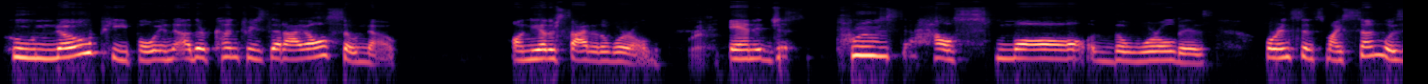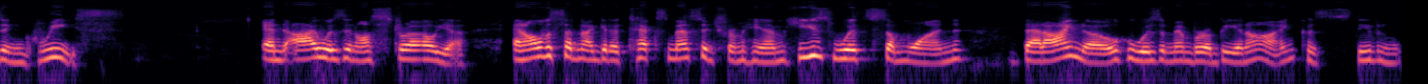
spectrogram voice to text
who know people in other countries that i also know on the other side of the world right. and it just proves how small the world is for instance my son was in greece and i was in australia and all of a sudden I get a text message from him. He's with someone that I know who was a member of BNI because Stephen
